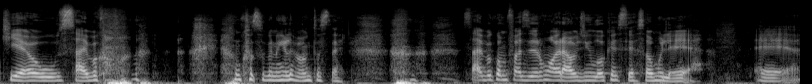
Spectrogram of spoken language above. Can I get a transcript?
que é o saiba como. Eu não consigo nem levar muito a sério. saiba como fazer um oral de enlouquecer sua mulher. É,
